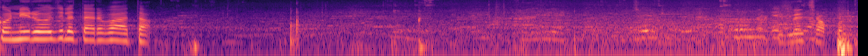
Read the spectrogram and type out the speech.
కొన్ని రోజుల తర్వాత ఇల్లే చెప్పండి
